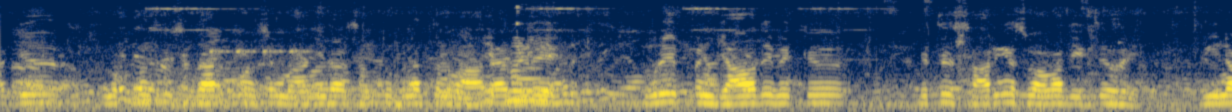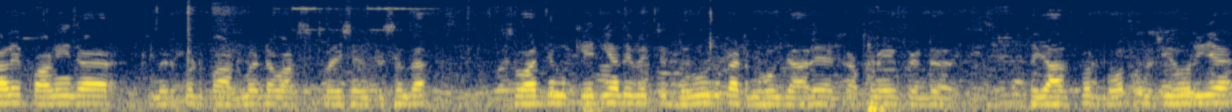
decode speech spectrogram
ਅੱਜ ਮੁੱਖ ਮੰਤਰੀ ਸਰਦਾਰ ਭਗਵੰਤ ਸਿੰਘ ਮਾਨ ਜੀ ਦਾ ਸਭ ਤੋਂ ਪਹਿਲਾਂ ਧੰਨਵਾਦ ਹੈ, ਜਿਹੜੇ ਪੂਰੇ ਪੰਜਾਬ ਦੇ ਵਿੱਚ ਜਿੱਥੇ ਸਾਰੀਆਂ ਸੇਵਾਵਾਂ ਦੇਖਦੇ ਹੋਏ ਪੀਣ ਵਾਲੇ ਪਾਣੀ ਦਾ ਮੇਰੇ ਕੋਲ department of water supply sanitation ਦਾ। ਸੋ ਅੱਜ ਮਕੇਰੀਆਂ ਦੇ ਵਿੱਚ ਦੂਰ ਉਦਘਾਟਨ ਹੋਣ ਜਾ ਰਿਹਾ ਆ ਆਪਣੇ ਪਿੰਡ ਹਜ਼ਾਰਪੁਰ, ਬਹੁਤ ਖੁਸ਼ੀ ਹੋ ਰਹੀ ਹੈ।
